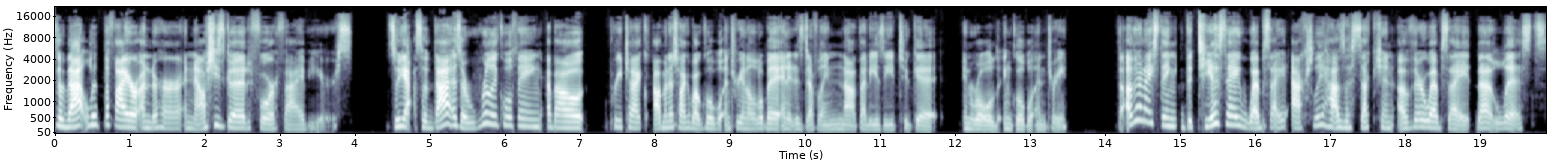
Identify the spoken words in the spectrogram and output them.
so that lit the fire under her, and now she's good for five years. So, yeah, so that is a really cool thing about pre check. I'm going to talk about global entry in a little bit, and it is definitely not that easy to get enrolled in global entry. The other nice thing, the TSA website actually has a section of their website that lists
